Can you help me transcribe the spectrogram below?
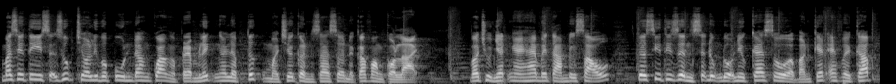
Man City sẽ giúp cho Liverpool đăng quang ở Premier League ngay lập tức mà chưa cần ra sân ở các vòng còn lại. Vào chủ nhật ngày 28 tháng 6, The Citizen sẽ đụng độ Newcastle ở bán kết FA Cup,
